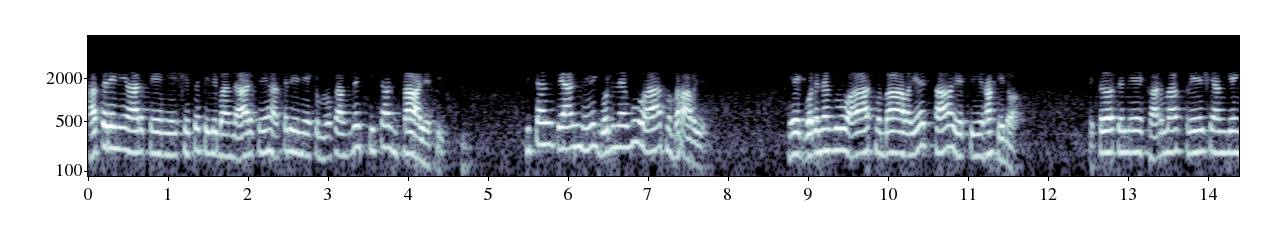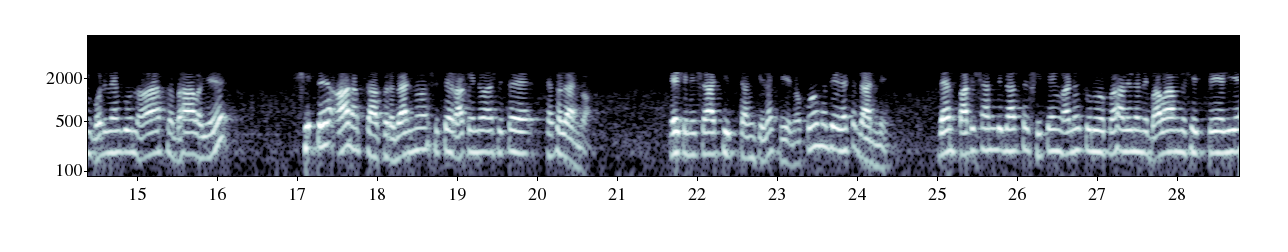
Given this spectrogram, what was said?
හතරෙනි අර්ථයේ මේ සිත පිළිබඳ අර්ථය හතරෙනි එක මොකක්ද? සිතං සායති. සිතං කියන්නේ ගොඩනැගූ ආත්ම භාවය ඒ ගොඩනැගූ ආත්ම භාවය සායති රකිනවා. එතකොට මේ කර්මක්ලේශයන්ගෙන් ගොඩනැගුණු ආත්ම භාවය සිත ආරක්ෂා කරගන්නවා සිත රකින්නවා සිත සැක ගන්නවා ඒක නිසා චිත්තං කියලා කියනවා. කොහොමද ඒක ගන්නෙ? දැන් පටිසන්ධිගත සිතෙන් අනුතුරුව පහළ වෙන භවංග සිත්තේලිය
